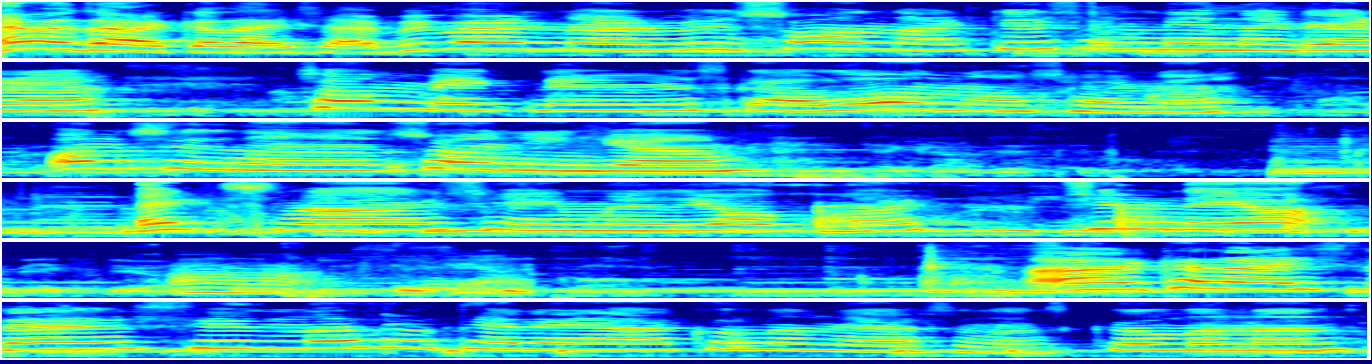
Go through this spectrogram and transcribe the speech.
Evet arkadaşlar biberler ve soğanlar kesildiğine göre son beklememiz kaldı. Ondan sonra onu sizden söyleyeceğim. Ekstra şeyimiz yokmuş. Şimdi ya... Arkadaşlar siz nasıl tereyağı kullanıyorsunuz? Kullanın.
